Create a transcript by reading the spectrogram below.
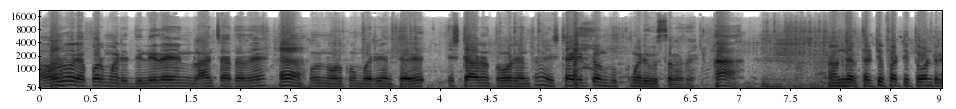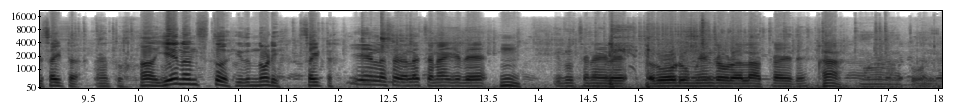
ಅವರು ರೆಫರ್ ಮಾಡಿದ್ದು ಇಲ್ಲಿದೆ ಏನು ಲಾಂಚ್ ಆಗ್ತದೆ ಹಾ. ಹೋಗಿ ನೋಡ್ಕೊಂಡ್ ಬರ್ರಿ ಅಂತೇಳಿ. ಇಷ್ಟ ಆದ್ರೆ ತಗೋರಿ ಅಂತ. ಇಷ್ಟ ಆಗಿತ್ತು ಒಂದು ಬುಕ್ ಮಾಡಿದ್ವಿ ಸರ್ ಅದೇ. ಹಾಂ. ಹಂಗಾರೆ ತರ್ಟಿ ಫಾರ್ಟಿ ತೊಗೊಂಡ್ರಿ ಸೈಟ್ ಆಯ್ತು. ಹಾಂ ಏನ್ ಅನ್ಸ್ತು ಇದನ್ನ ನೋಡಿ ಸೈಟ್ ಏನಿಲ್ಲ ಸರ್ ಎಲ್ಲ ಚೆನ್ನಾಗಿದೆ. ಹ್ಮ್. ಇದು ಚೆನ್ನಾಗಿದೆ. ರೋಡು ಮೇನ್ ರೋಡ್ ಎಲ್ಲ ಹತ್ರ ಇದೆ. ಹಾ. ತೊಗೊಂಡ್ವಿ.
